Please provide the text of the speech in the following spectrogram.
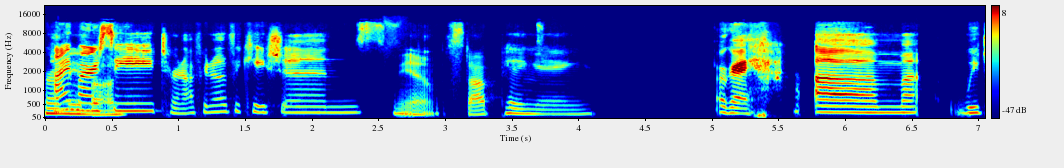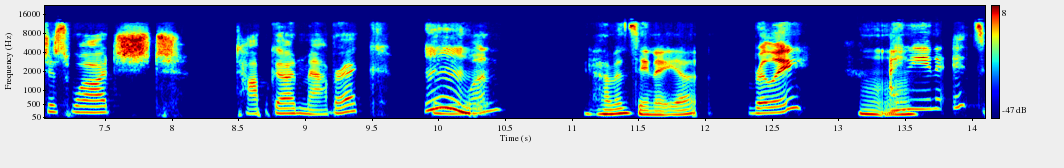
Turn Hi, on. Marcy. Turn off your notifications. Yeah. Stop pinging. Okay. Um, we just watched Top Gun Maverick, Mm. one. Haven't seen it yet. Really? I Mm-mm. mean, it's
